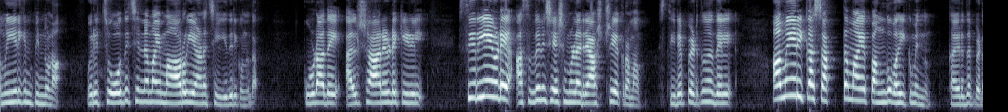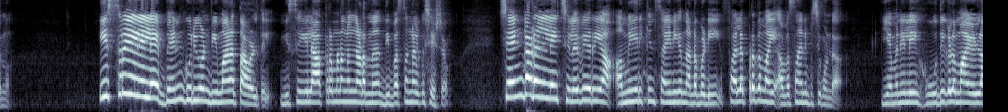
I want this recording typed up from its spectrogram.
അമേരിക്കൻ പിന്തുണ ഒരു ചോദ്യചിഹ്നമായി മാറുകയാണ് ചെയ്തിരിക്കുന്നത്. കൂടാതെ അൽ ഷാറയുടെ കീഴിൽ സിറിയയുടെ അസദിനു ശേഷമുള്ള രാഷ്ട്രീയ ക്രമം സ്ഥിരപ്പെടുത്തുന്നതിൽ അമേരിക്ക ശക്തമായ പങ്ക് വഹിക്കുമെന്നും കരുതപ്പെടുന്നു. ഇസ്രയേലിലെ ബെൻ ഗുരിയോൺ വിമാനത്താവളത്തിൽ മിസൈൽ ആക്രമണങ്ങൾ നടന്ന് ദിവസങ്ങൾക്ക് ശേഷം ചെങ്കടലിലെ ചിലവേറിയ അമേരിക്കൻ സൈനിക നടപടി ഫലപ്രദമായി അവസാനിപ്പിച്ചുകൊണ്ട് യമനിലെ ഹൂതികളുമായുള്ള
